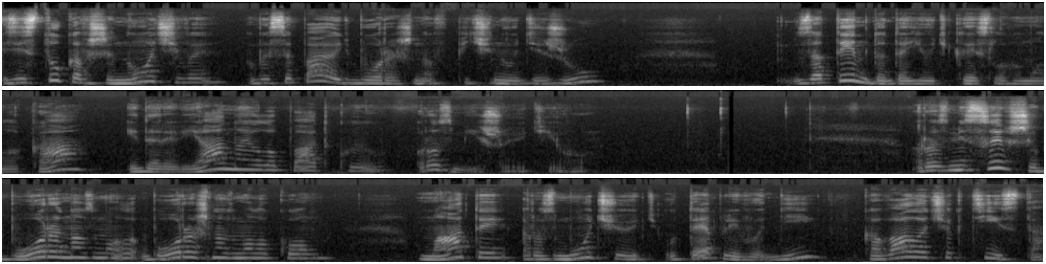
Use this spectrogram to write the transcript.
Зістукавши ночви, висипають борошно в пічну діжу, Затим додають кислого молока і дерев'яною лопаткою розмішують його. Розмісивши борошно з молоком, мати розмочують у теплій воді кавалочок тіста,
